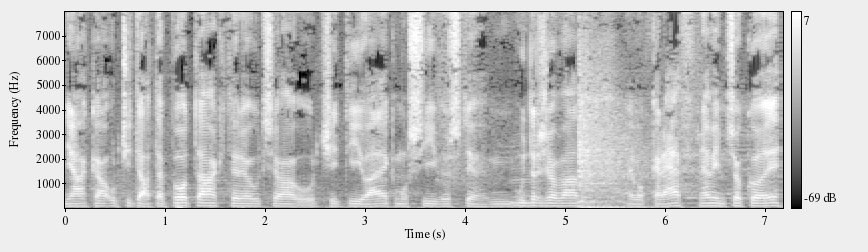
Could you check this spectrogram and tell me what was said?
nějaká určitá teplota, kterou třeba určitý lék musí prostě udržovat, nebo krev, nevím cokoliv.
